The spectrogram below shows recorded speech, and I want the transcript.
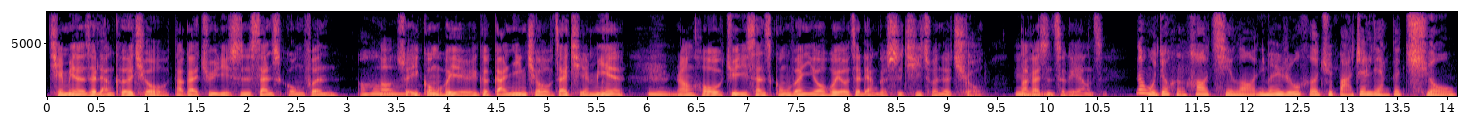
前面的这两颗球大概距离是三十公分哦，啊，所以一共会有一个感应球在前面，嗯，然后距离三十公分以后会有这两个十七寸的球，大概是这个样子。那我就很好奇了，你们如何去把这两个球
